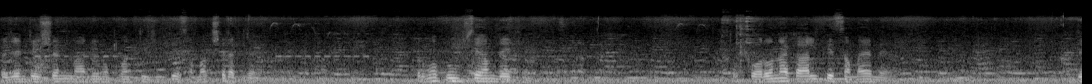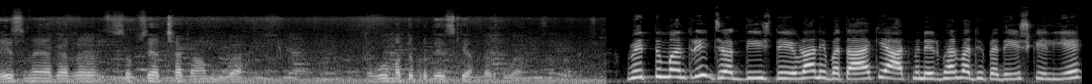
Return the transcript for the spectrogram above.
प्रेजेंटेशन माननीय मुख्यमंत्री जी के समक्ष रख रहे हैं। प्रमुख रूप से हम देखें तो कोरोना काल के समय में देश में अगर सबसे अच्छा काम हुआ है तो वो मध्य प्रदेश के अंदर हुआ है। वित्त मंत्री जगदीश देवड़ा ने बताया कि आत्मनिर्भर मध्य प्रदेश के लिए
